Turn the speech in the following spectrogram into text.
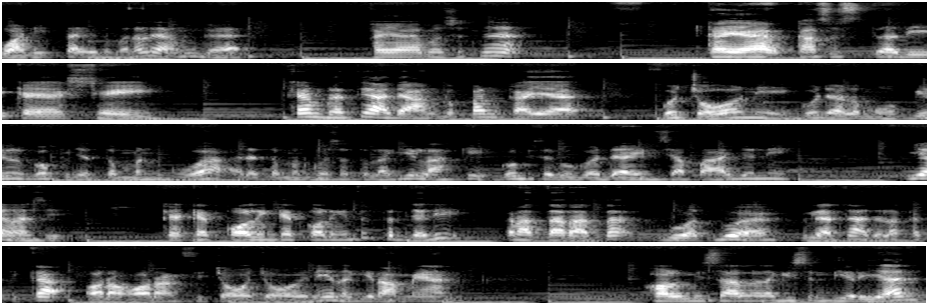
wanita gitu. Padahal ya enggak. Kayak maksudnya kayak kasus tadi kayak Shay kan berarti ada anggapan kayak gue cowok nih gue dalam mobil gue punya temen gue ada temen gue satu lagi laki gue bisa gue godain siapa aja nih. Iya gak sih? Kayak catcalling catcalling itu terjadi rata-rata buat gue lihatnya adalah ketika orang-orang si cowok-cowok ini lagi ramean. Kalau misalnya lagi sendirian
